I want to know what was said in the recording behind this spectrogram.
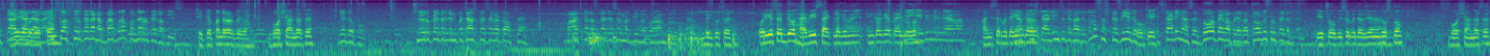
इसका दिया जाएगा। एक सौ अस्सी रुपए का डब्बा है पूरा पंद्रह रुपए का पीस ठीक है पंद्रह रुपए का। बहुत शानदार सर ये देखो छह रुपए दर्जन पचास पैसे का टॉप्स है। पाँच का दस का जैसे मर्ज़ी बेको आराम से बिकता है। बिल्कुल सर। और ये सर जो हैवी सेट लगे हुए हैं इनका क्या प्राइस होगा? ये भी मिल जाएगा। हाँ जी सर बताइए इनका। स्टार्टिंग से दिखा देता हूँ ना सस्ते से। ये देखो ओके। स्टार्टिंग यहाँ से दो रुपए का पड़ेगा चौबीस रुपए दर्जन। ये चौबीस रुपए दर्जन है दोस्तों। बहुत शानदार सर।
